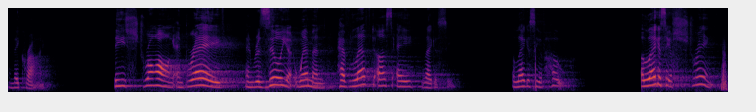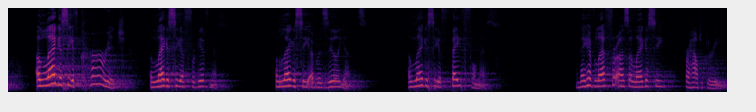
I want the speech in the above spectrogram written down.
and they cry. These strong and brave and resilient women have left us a legacy. a legacy of hope, a legacy of strength, a legacy of courage, a legacy of forgiveness, a legacy of resilience, a legacy of faithfulness. And they have left for us a legacy for how to grieve.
